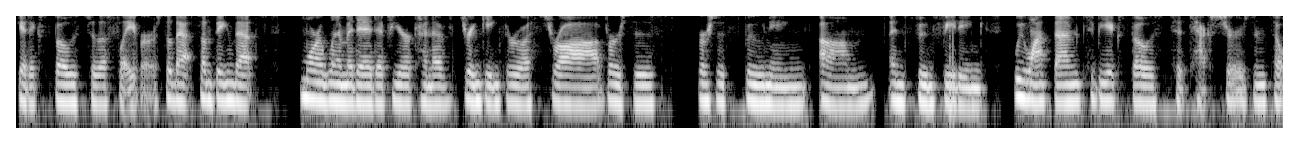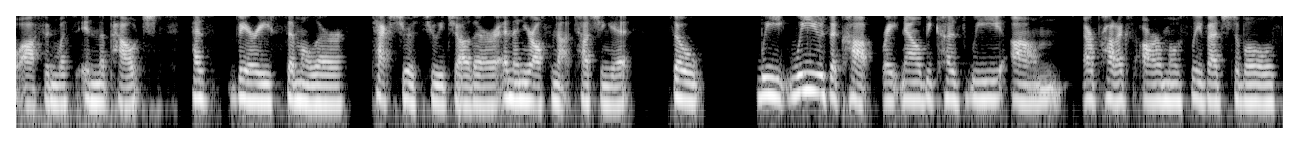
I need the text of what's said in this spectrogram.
get exposed to the flavor. So that's something that's more limited if you're kind of drinking through a straw versus versus spooning um, and spoon feeding. We want them to be exposed to textures, and so often what's in the pouch has very similar textures to each other and then you're also not touching it so we we use a cup right now because we um our products are mostly vegetables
